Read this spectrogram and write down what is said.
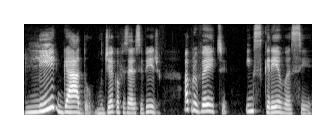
ligado no dia que eu fizer esse vídeo, aproveite, inscreva-se,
